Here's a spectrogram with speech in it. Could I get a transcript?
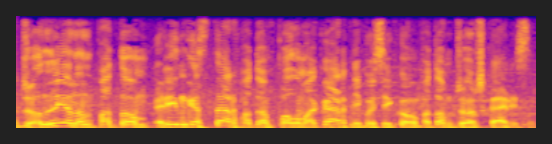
Джон Леннон, потом Ринго Стар, потом Пол Маккартни босиком, потом Джордж Харрисон.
